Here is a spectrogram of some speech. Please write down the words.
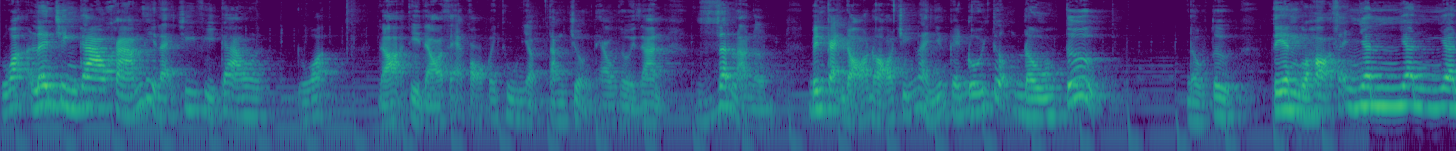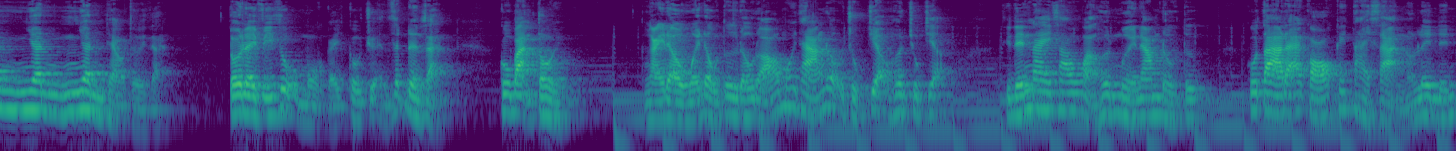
đúng không ạ? Lên trình cao khám thì lại chi phí cao hơn. Đúng không ạ? Đó, thì đó sẽ có cái thu nhập tăng trưởng theo thời gian rất là lớn. Bên cạnh đó đó chính là những cái đối tượng đầu tư. Đầu tư tiền của họ sẽ nhân nhân nhân nhân nhân theo thời gian. Tôi lấy ví dụ một cái câu chuyện rất đơn giản. Cô bạn tôi, ngày đầu mới đầu tư đâu đó, mỗi tháng độ chục triệu, hơn chục triệu. Thì đến nay sau khoảng hơn 10 năm đầu tư, cô ta đã có cái tài sản nó lên đến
